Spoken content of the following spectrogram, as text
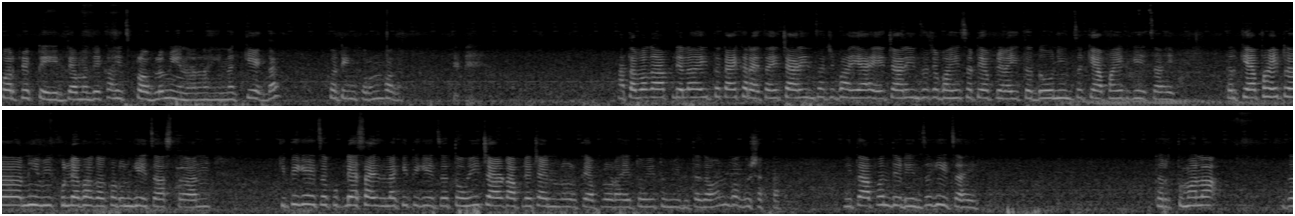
परफेक्ट येईल. त्यामध्ये काहीच प्रॉब्लेम येणार नाही. नक्की एकदा कटिंग करून बघा. आता बघा आपल्याला इथं काय करायचं आहे? चार इंचाची भाई आहे. चार इंचाच्या भाईसाठी आपल्याला इथं दोन इंच कॅप हाईट घ्यायचं आहे. तर कॅप हाईट नेहमी खुल्या भागाकडून घ्यायचं असतं आणि किती घ्यायचं कुठल्या साईजला किती घ्यायचं तोही चार्ट आपल्या चॅनलवरती अपलोड आहे तोही तुम्ही तिथं जाऊन बघू शकता. इथं आपण दीड इंच घ्यायचं आहे. तर तुम्हाला जर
